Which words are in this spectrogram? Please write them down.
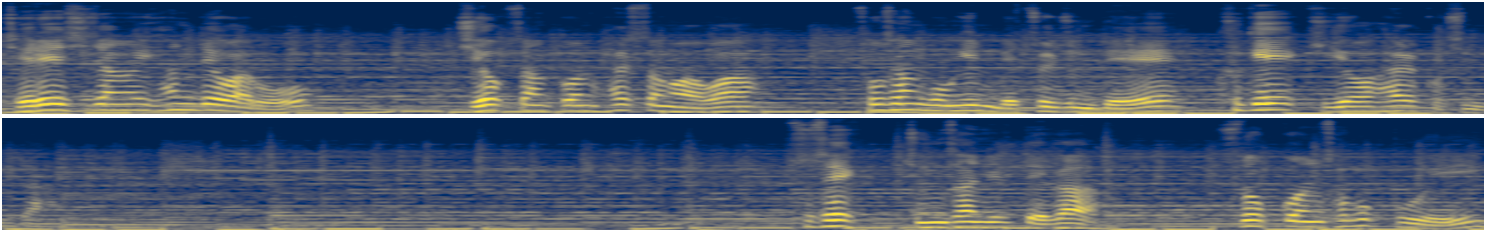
재래시장의 현대화로 지역상권 활성화와 소상공인 매출 증대에 크게 기여할 것입니다. 수색 증산 일대가 수도권 서북부의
